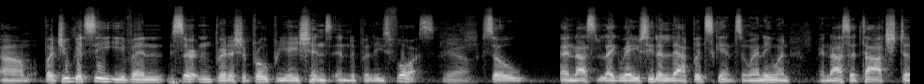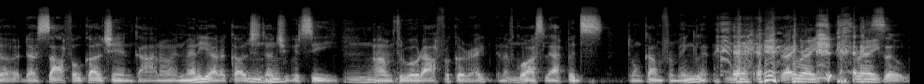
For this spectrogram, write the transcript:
Um, but you could see even certain british appropriations in the police force. Yeah. so and that's like where you see the leopard skin. So when they went, and that's attached to the Safo culture in Ghana and many other cultures Mm-hmm. that you could see um, throughout Africa, right? And of course, leopards don't come from England, right? Right, right. so,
